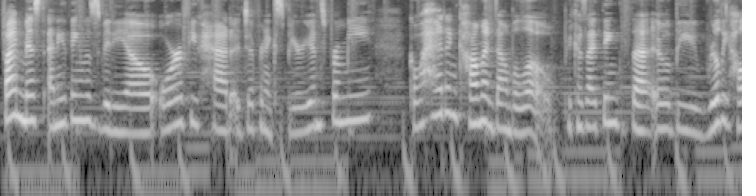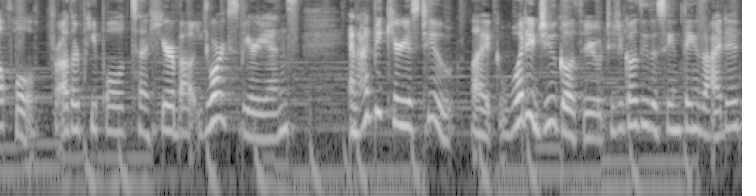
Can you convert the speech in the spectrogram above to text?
If I missed anything in this video, or if you had a different experience from me, go ahead and comment down below because I think that it would be really helpful for other people to hear about your experience. And I'd be curious too, like what did you go through? Did you go through the same things I did?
